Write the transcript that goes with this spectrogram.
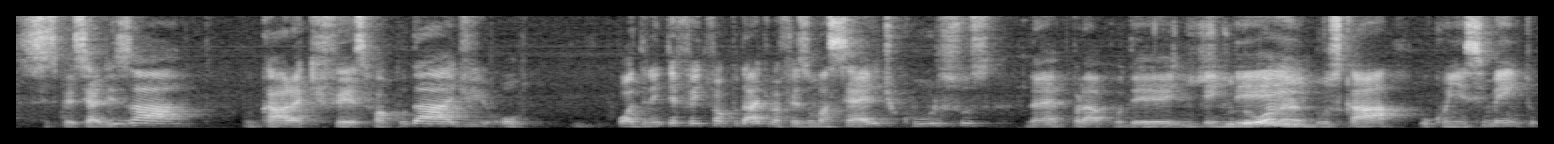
se especializar, um cara que fez faculdade, ou pode nem ter feito faculdade, mas fez uma série de cursos né, para poder entender Estudou, né? e buscar o conhecimento,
